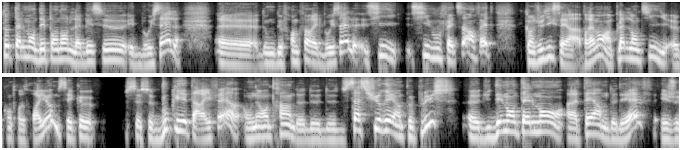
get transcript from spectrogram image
totalement dépendant de la BCE et de Bruxelles, donc de Francfort et de Bruxelles, si, si vous faites ça, en fait, quand je vous dis que c'est vraiment un plat de lentilles contre ce royaume, c'est que ce, bouclier tarifaire, on est en train de, s'assurer un peu plus euh, du démantèlement à terme d'EDF, et je,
